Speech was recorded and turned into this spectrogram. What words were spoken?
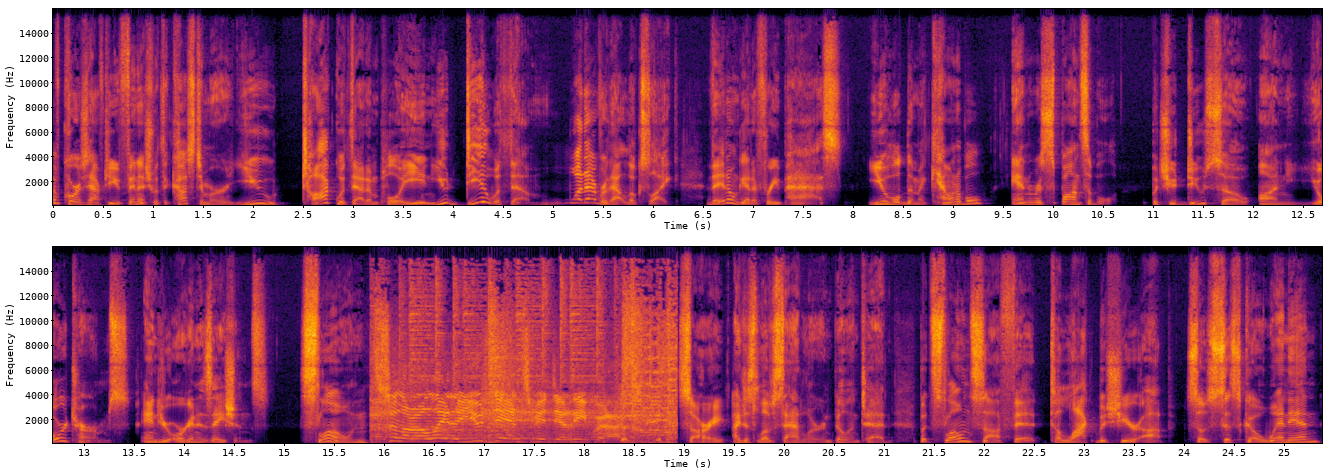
Of course, after you finish with the customer, you talk with that employee and you deal with them, whatever that looks like. They don't get a free pass. You hold them accountable and responsible, but you do so on your terms and your organization's. Sloan, Sooner or later, you dance with the Reaper. sorry, I just love Sadler and Bill and Ted, but Sloan saw fit to lock Bashir up. So Sisko went in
